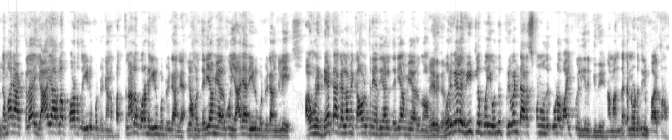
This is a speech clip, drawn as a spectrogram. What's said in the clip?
இந்த மாதிரி ஆட்களை யார் யாரெல்லாம் போராட்டத்தில் ஈடுபட்டிருக்காங்க? பத்து நாள் போராட்டம் ஈடுபட்டிருக்காங்க. அவங்களுக்கு தெரியாமையா இருக்கும். யார் யார் ஈடுபட்டிருக்காங்க சொல்லி அவங்களோட டேட்டாக்கள் எல்லாமே காவல்துறை அதிகாரிகள் தெரியாமையா இருக்கும். இருக்கு ஒருவேளை வீட்டுல போய் வந்து பிரிவென்ட் அரெஸ்ட் பண்ணுவதற்கு கூட வாய்ப்புகள் இருக்குது. நம்ம அந்த கண்ணோட்டத்திலையும் பார்க்கணும்.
